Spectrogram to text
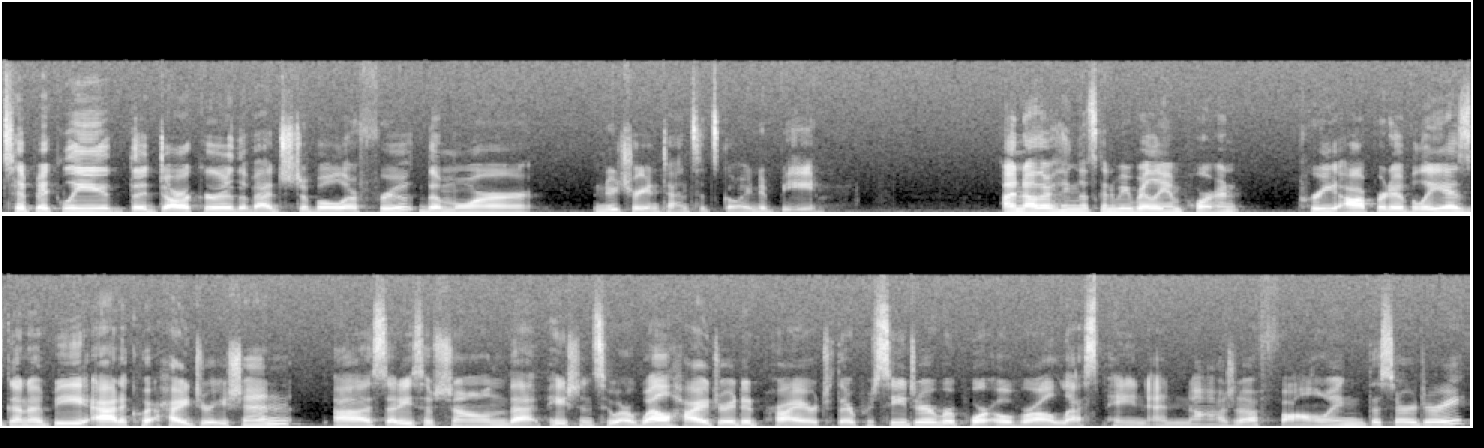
Typically, the darker the vegetable or fruit, the more nutrient dense it's going to be. Another thing that's going to be really important preoperatively is going to be adequate hydration. Uh, studies have shown that patients who are well hydrated prior to their procedure report overall less pain and nausea following the surgery.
